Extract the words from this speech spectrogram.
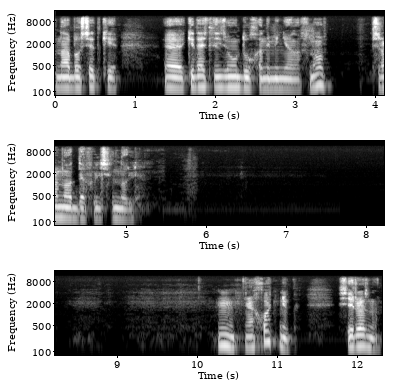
Надо было все-таки э, кидать ледяного духа на миньонов. Но все равно отдефались в ноль. М, охотник? Серьезно?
